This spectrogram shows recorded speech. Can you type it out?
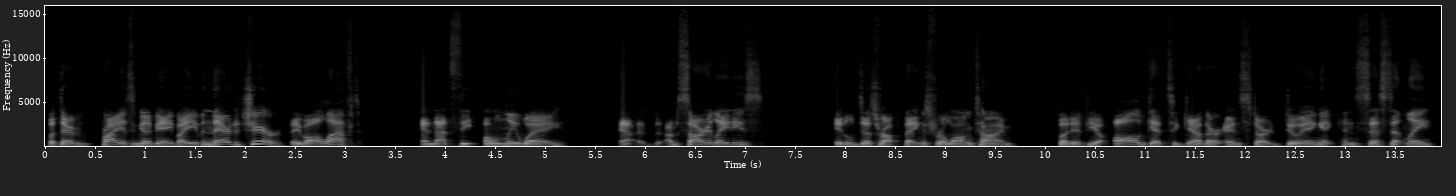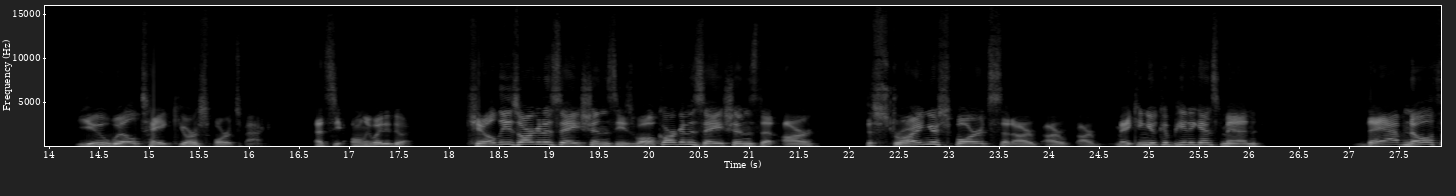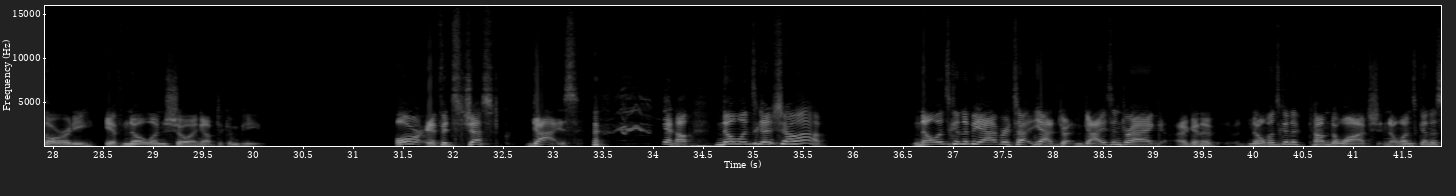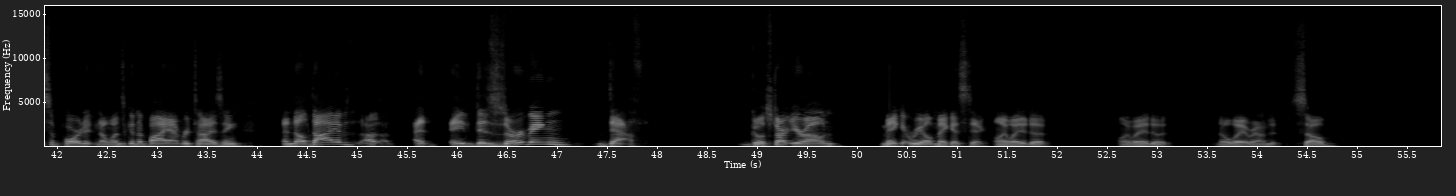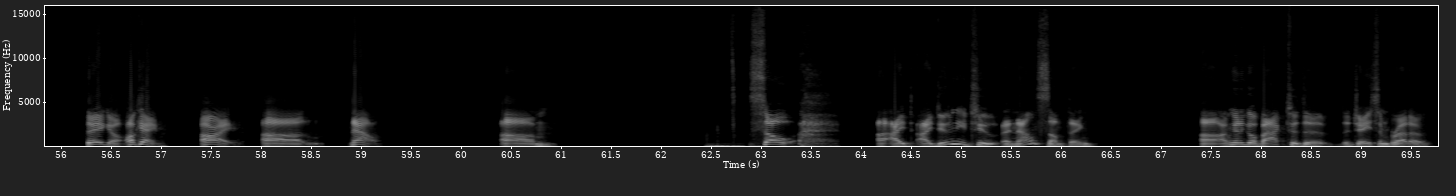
But there probably isn't going to be anybody even there to cheer. They've all left, And that's the only way. Uh, I'm sorry, ladies. It'll disrupt things for a long time. But if you all get together and start doing it consistently, you will take your sports back. That's the only way to do it. Kill these organizations, these woke organizations that are destroying your sports, that are, are, are making you compete against men. They have no authority if no one's showing up to compete. Or if it's just guys. you know, no one's going to show up. No one's going to be advertised. Yeah, dr- guys in drag are going to, no one's going to come to watch. No one's going to support it. No one's going to buy advertising. And they'll die of uh, a, a deserving death. Go start your own. Make it real. Make it stick. Only way to do it. Only way to do it. No way around it. So there you go. Okay. All right. Uh, now, um, so I I do need to announce something. Uh, I'm going to go back to the the Jason Breda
